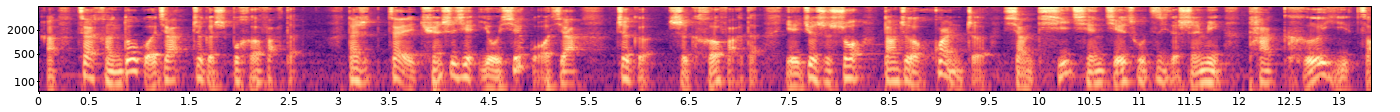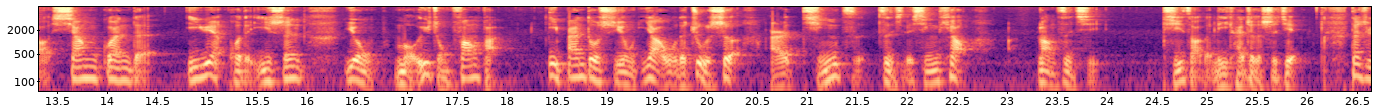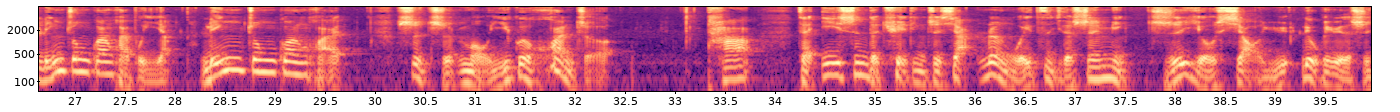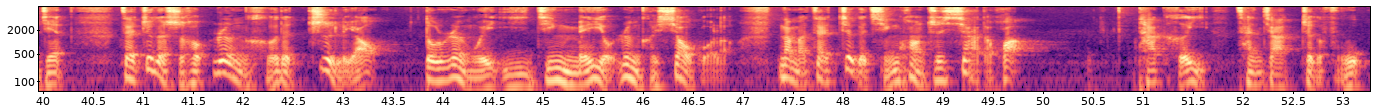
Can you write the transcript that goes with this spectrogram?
啊，在很多国家这个是不合法的，但是在全世界有些国家这个是合法的。也就是说，当这个患者想提前结束自己的生命，他可以找相关的。医院或者医生用某一种方法，一般都是用药物的注射而停止自己的心跳，让自己提早的离开这个世界。但是临终关怀不一样，临终关怀是指某一个患者，他在医生的确定之下，认为自己的生命只有小于六个月的时间，在这个时候，任何的治疗。都认为已经没有任何效果了。那么在这个情况之下的话，他可以参加这个服务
